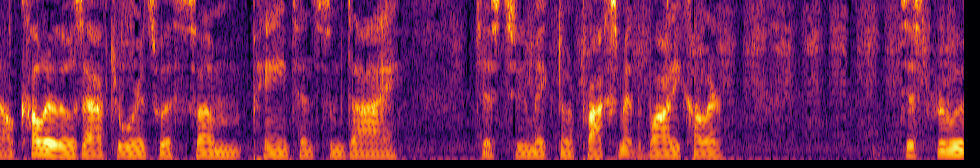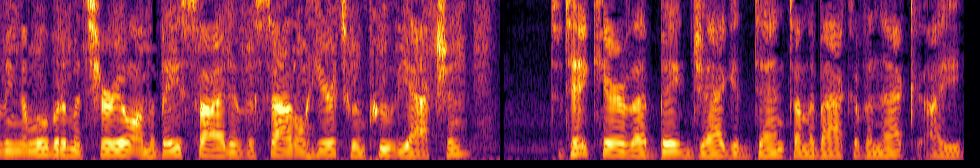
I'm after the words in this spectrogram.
I'll color those afterwards with some paint and some dye just to make them approximate the body color. Just removing a little bit of material on the bass side of the saddle here to improve the action. To take care of that big jagged dent on the back of the neck, I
